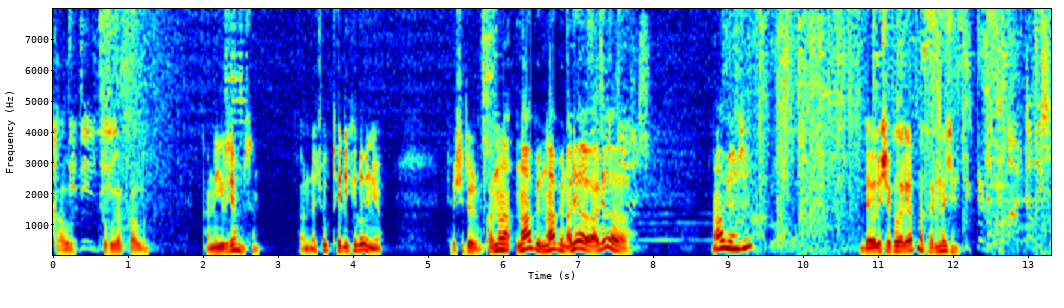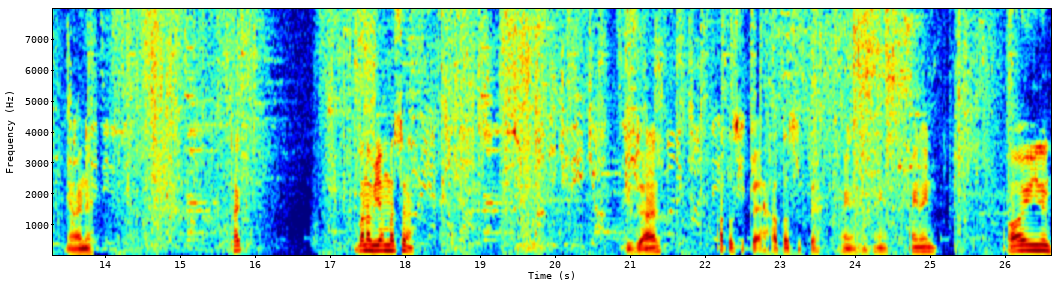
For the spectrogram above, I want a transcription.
kaldım. Çok uzak kaldım. Karnına girecek misin? Karnına çok tehlikeli oynuyor. Şaşırıyorum. Karnına ne yapıyorsun? Ne yapıyorsun? Alo, alo. Ne yapıyorsun sen? De öyle şakalar yapma arkadaşın Yani. Tak. Bana bir can bassana. Güzel. Atlas git be. Atlas git be. Aynen. Aynen. Aynen. Aynen.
